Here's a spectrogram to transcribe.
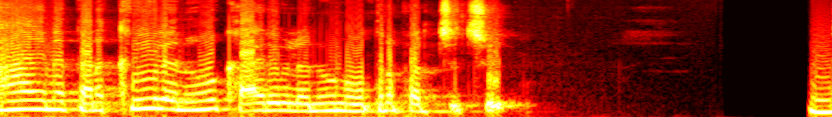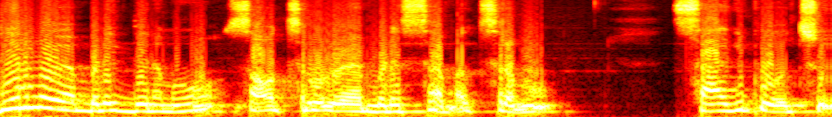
ఆయన తన క్రియలను కార్యములను నూతనపరచచ్చు దినము వెంబడి దినము సంవత్సరములు వెంబడి సంవత్సరము సాగిపోవచ్చు.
